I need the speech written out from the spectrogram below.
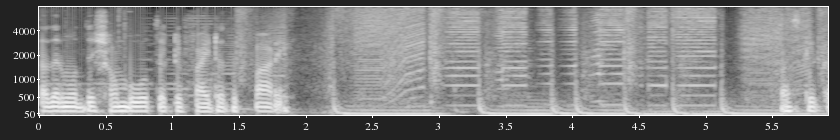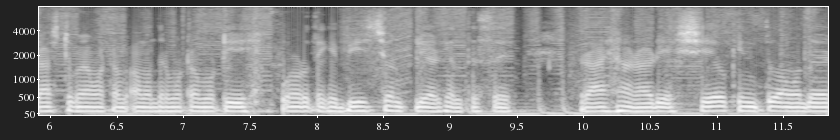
তাদের মধ্যে সম্ভবত একটা ফাইট হতে পারে। আজকের কাস্টমার আমাদের মোটামুটি পনেরো থেকে বিশ জন প্লেয়ার খেলতেছে। রায়হান আরিয়াক সেও কিন্তু আমাদের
